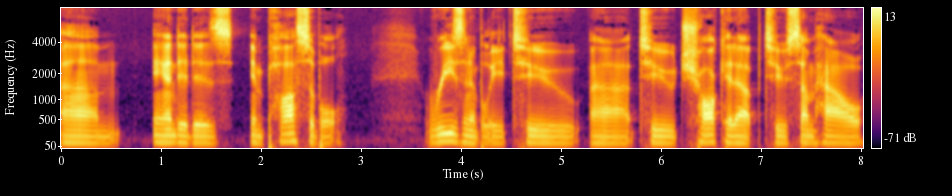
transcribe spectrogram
um, and it is impossible, reasonably, to uh, to chalk it up to somehow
